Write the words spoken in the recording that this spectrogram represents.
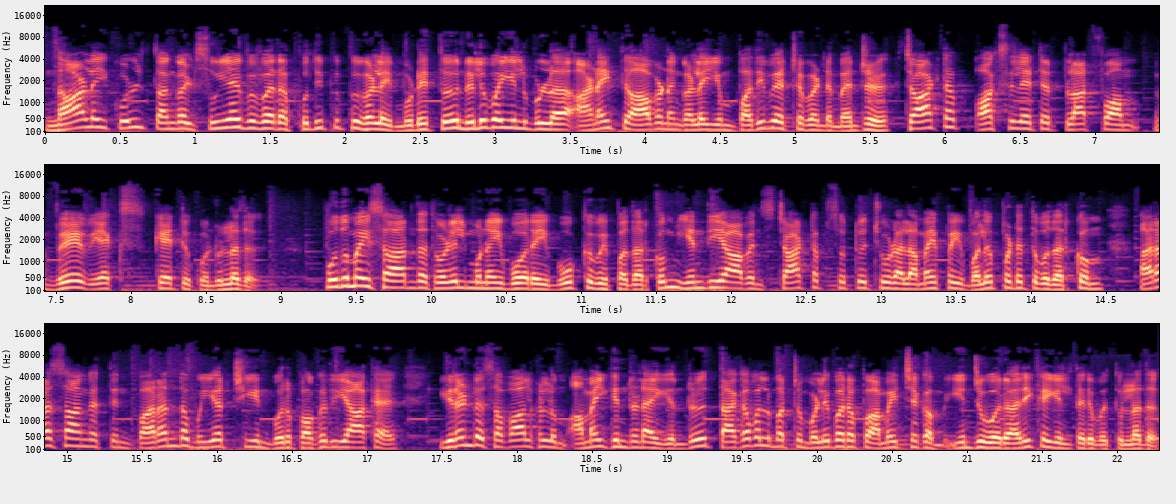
நாளைக்குள் தங்கள் சுயவிவர புதுப்பிப்புகளை முடித்து நிலுவையில் உள்ள அனைத்து ஆவணங்களையும் பதிவேற்ற வேண்டும் என்று start up accelerator platform wave X கேட்டுக் கொண்டுள்ளது. புதுமை சார்ந்த தொழில் முனைவோரை ஊக்குவிப்பதற்கும் இந்தியாவின் ஸ்டார்ட் அப் சுற்றுச்சூழல் அமைப்பை வலுப்படுத்துவதற்கும் அரசாங்கத்தின் பரந்த முயற்சியின் ஒரு பகுதியாக இரண்டு சவால்களும் அமைகின்றன என்று தகவல் மற்றும் ஒலிபரப்பு அமைச்சகம் இன்று ஒரு அறிக்கையில் தெரிவித்துள்ளது.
